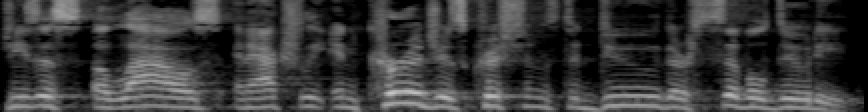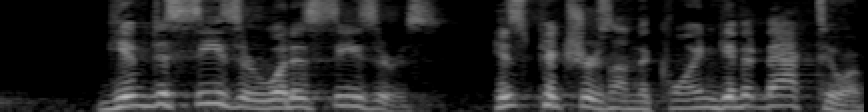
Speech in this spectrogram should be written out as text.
Jesus allows and actually encourages Christians to do their civil duty. Give to Caesar what is Caesar's. His picture's on the coin, give it back to him.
